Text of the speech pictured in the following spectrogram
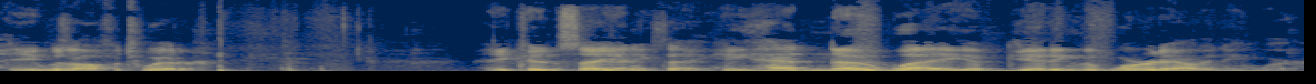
he was off of Twitter. He couldn't say anything. He had no way of getting the word out anywhere.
